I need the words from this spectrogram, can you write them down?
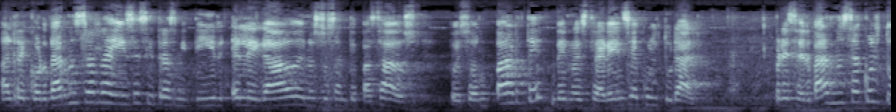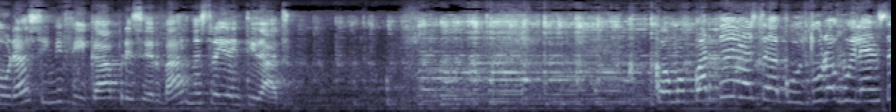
Al recordar nuestras raíces y transmitir el legado de nuestros antepasados, pues son parte de nuestra herencia cultural. Preservar nuestra cultura significa preservar nuestra identidad. Como parte de nuestra cultura huilense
